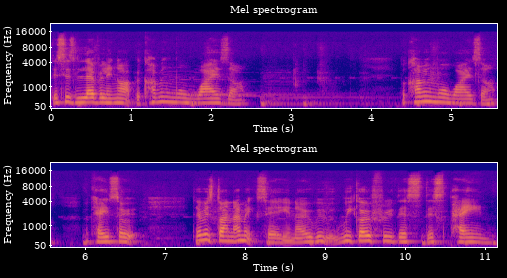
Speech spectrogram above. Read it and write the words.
This is leveling up, becoming more wiser. Becoming more wiser. Okay, so there is dynamics here, you know. We we go through this this pain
